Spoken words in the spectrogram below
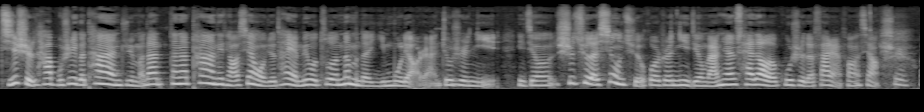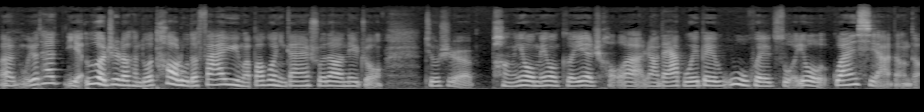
即使它不是一个探案剧嘛，但但它探案那条线，我觉得它也没有做的那么的一目了然，就是你已经失去了兴趣，或者说你已经完全猜到了故事的发展方向。是呃，我觉得它也遏制了很多套路的发育嘛，包括你刚才说到的那种，就就是朋友没有隔夜仇啊，让大家不会被误会左右关系啊等等。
